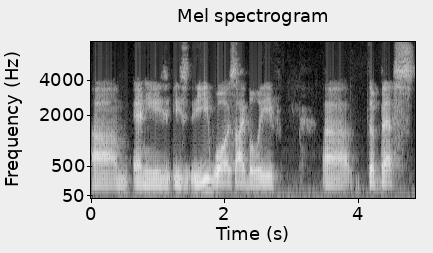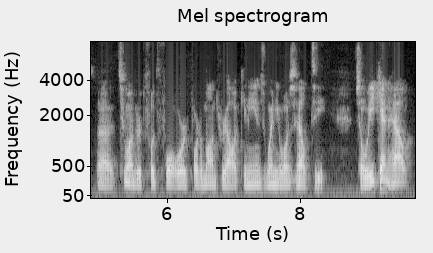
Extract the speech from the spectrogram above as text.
um, and he he's, he was, I believe. Uh, the best uh, 200 foot forward for the Montreal Canadiens when he was healthy. So he can help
